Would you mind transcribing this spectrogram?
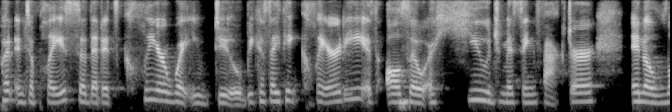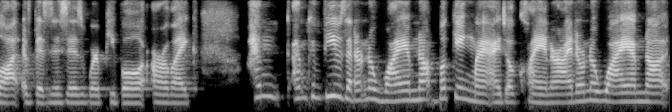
put into place so that it's clear what you do because i think clarity is also a huge missing factor in a lot of businesses where people are like i'm i'm confused. I don't know why i'm not booking my ideal client or i don't know why i'm not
